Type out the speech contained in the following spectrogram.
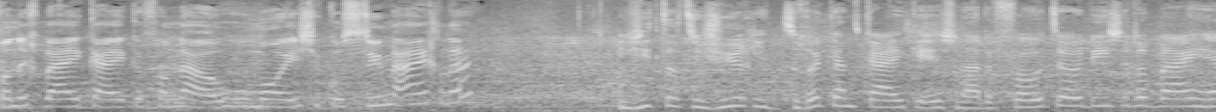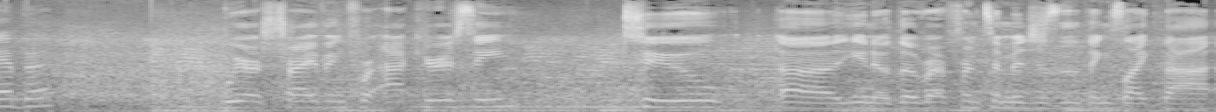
van dichtbij kijken van nou, hoe mooi is je kostuum eigenlijk. Je ziet dat de jury druk aan het kijken is naar de foto die ze erbij hebben. We are striving for accuracy to, uh, you know, the reference images and things like that.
